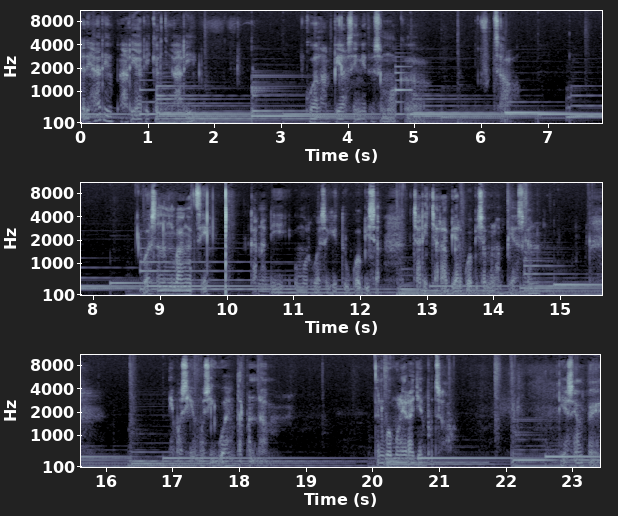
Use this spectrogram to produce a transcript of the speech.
dari hari hari hari kerja hari gue lampiasin itu semua ke futsal. Gue seneng banget sih karena di umur gue segitu gue bisa cari cara biar gue bisa melampiaskan emosi-emosi gue yang terpendam. Dan gue mulai rajin futsal di SMP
